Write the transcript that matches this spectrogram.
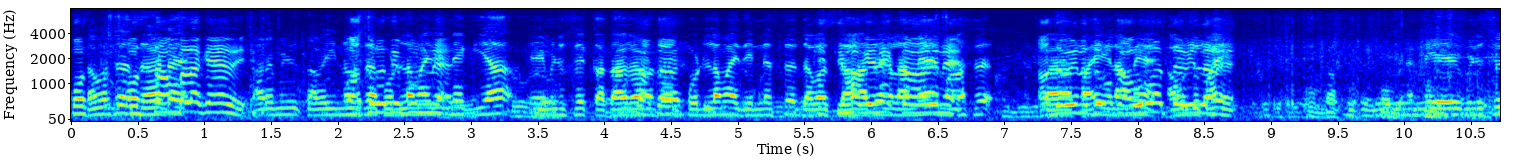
කොස් තවද කොස් සර්ට තම්බලා කෑවේ. අර මිනිස්සු තව ඉන්නවා පොඩි ළමයි දෙන්නෙක් ගියා. ඒ මිනිස්සු එක්ක කතා කරලා පොඩි ළමයි දෙන්නෙක් දවස් කිසිම 18ක කෙනෙක් ළමයි ආවේ මාස නැහැ. අද ළමයි කවුරුවත් ඇවිල්ලා පහේ. ඒ මිනිස්සු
